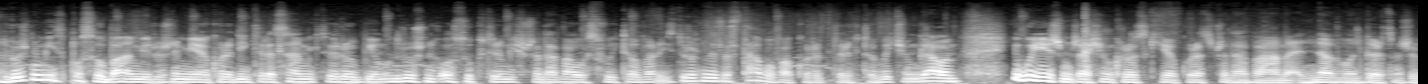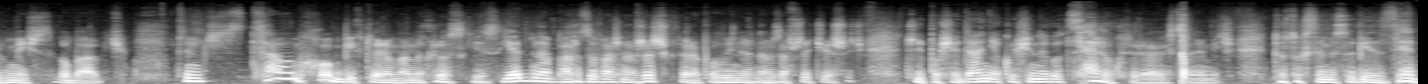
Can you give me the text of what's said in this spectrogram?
Różnymi sposobami, różnymi akurat interesami, które robiłem, od różnych osób, które mi sprzedawały swój towar i z różnych zestawów akurat, których to wyciągałem i w późniejszym czasie klocki akurat sprzedawałem nowym odbiorcom, żeby mieć z tego bawić. W tym całym hobby, które mamy klocki, jest jedna bardzo ważna rzecz, która powinna nam zawsze cieszyć, czyli posiadanie określonego celu, którego chcemy mieć. To, co chcemy sobie zebrać,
